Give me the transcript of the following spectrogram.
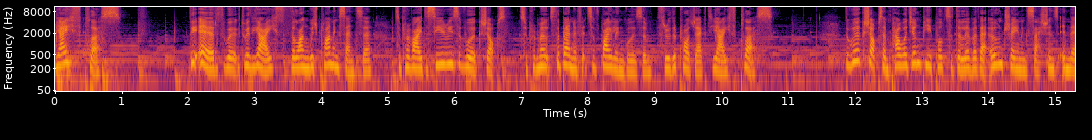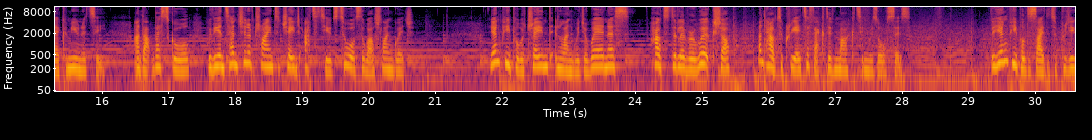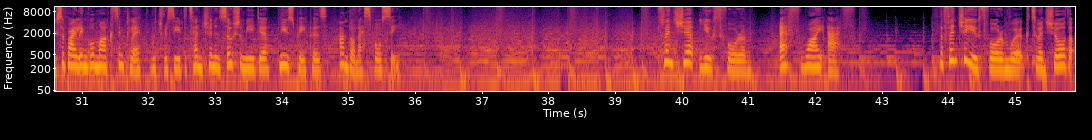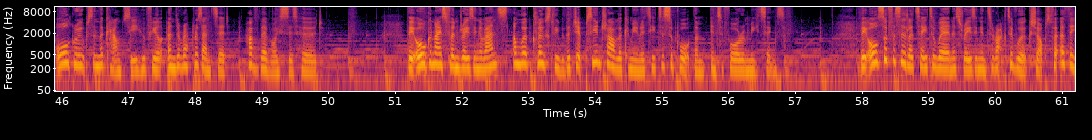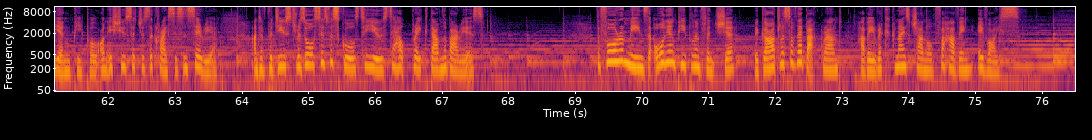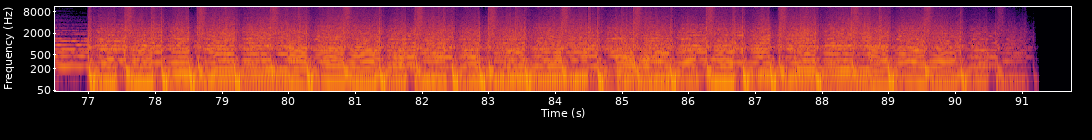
Iaith Plus The Urdd worked with Iaith, the Language Planning Centre, to provide a series of workshops to promote the benefits of bilingualism through the project Iaith Plus. The workshops empowered young people to deliver their own training sessions in their community and at their school with the intention of trying to change attitudes towards the Welsh language. Young people were trained in language awareness, how to deliver a workshop and how to create effective marketing resources. The young people decided to produce a bilingual marketing clip which received attention in social media, newspapers and on S4C. Flintshire Youth Forum, FYF. The Flintshire Youth Forum work to ensure that all groups in the county who feel underrepresented have their voices heard. They organise fundraising events and work closely with the Gypsy and Traveller community to support them into forum meetings. They also facilitate awareness raising interactive workshops for other young people on issues such as the crisis in Syria and have produced resources for schools to use to help break down the barriers. The forum means that all young people in Flintshire, regardless of their background, have a recognised channel for having a voice.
